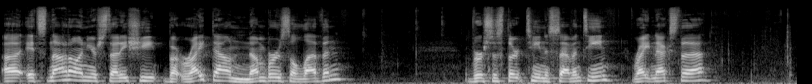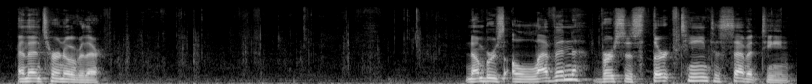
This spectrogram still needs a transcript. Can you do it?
Uh, it's not on your study sheet, but write down Numbers 11, verses 13 to 17, right next to that, and then turn over there. Numbers 11, verses 13 to 17.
